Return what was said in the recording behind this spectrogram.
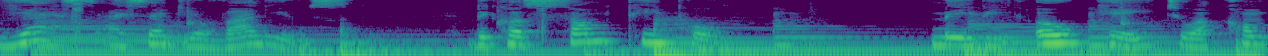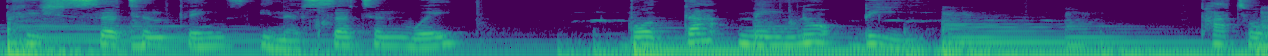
Yes, I said your values because some people may be okay to accomplish certain things in a certain way, but that may not be part of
